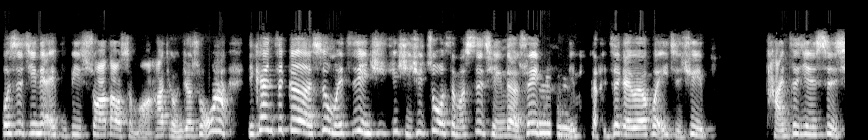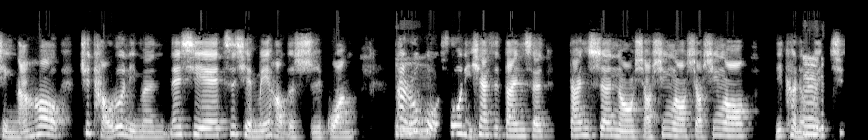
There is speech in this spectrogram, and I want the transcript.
或是今天 FB 刷到什么，他可能就说哇，你看这个是我们之前去一起去做什么事情的，所以你们可能这个月会一直去。谈这件事情，然后去讨论你们那些之前美好的时光。那如果说你现在是单身，单身哦，小心喽，小心喽，你可能会旧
